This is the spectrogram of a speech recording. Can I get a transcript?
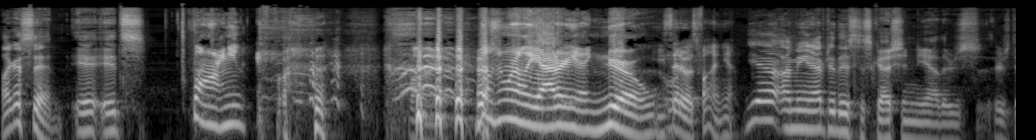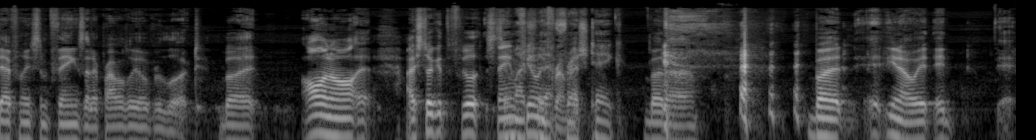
like I said, it, it's Fine. Doesn't really add anything new. You said it was fine, yeah. yeah. I mean, after this discussion, yeah, there's there's definitely some things that I probably overlooked, but all in all, I still get the feel, So same much for feeling that from fresh it. take. But uh, but it, you know, it, it, it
